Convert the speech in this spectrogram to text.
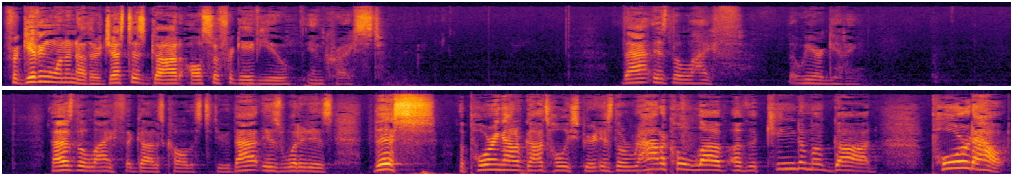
forgiving one another, just as God also forgave you in Christ. That is the life that we are giving. That is the life that God has called us to do. That is what it is. This the pouring out of God's Holy Spirit is the radical love of the kingdom of God poured out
